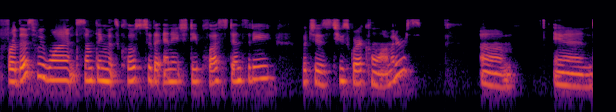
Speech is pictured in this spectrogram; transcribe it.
for this, we want something that's close to the NHD plus density, which is two square kilometers. Um, and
